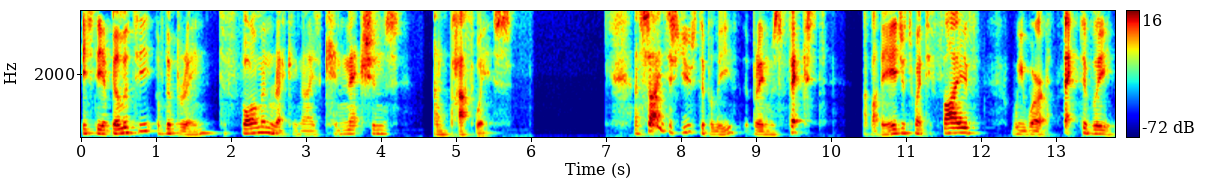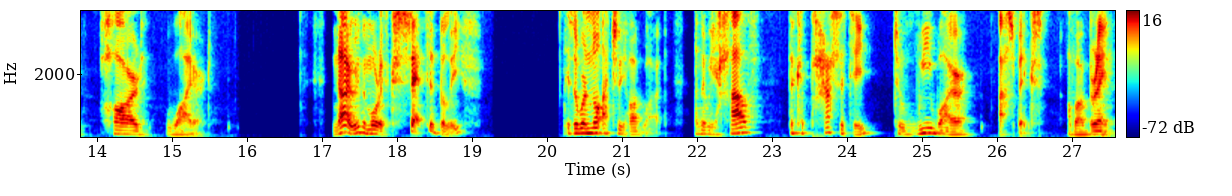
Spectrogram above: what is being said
It's the ability of the brain to form and recognize connections and pathways. And scientists used to believe that the brain was fixed, and by the age of 25, we were effectively hardwired. Now, the more accepted belief is that we're not actually hardwired and that we have the capacity to rewire aspects of our brain.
